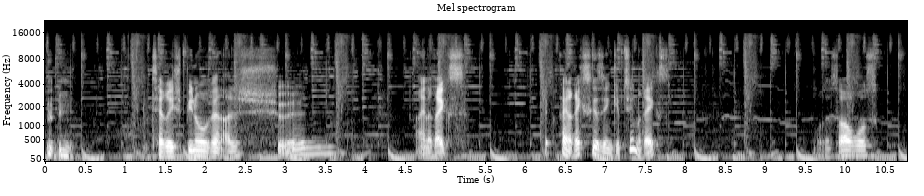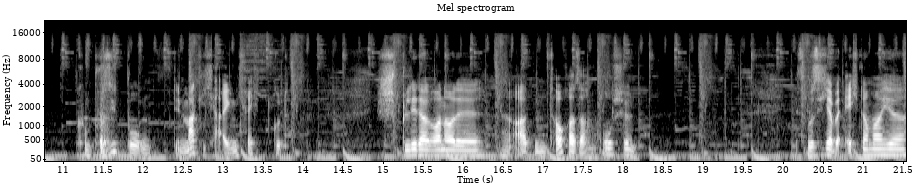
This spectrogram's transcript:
Terry Spino wären alles schön. Ein Rex. Ich habe keinen Rex gesehen. Gibt es hier einen Rex? Mosasaurus. Kompositbogen. Den mag ich ja eigentlich recht gut. Splittergranate, Arten Tauchersachen. Oh, schön. Jetzt muss ich aber echt nochmal hier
